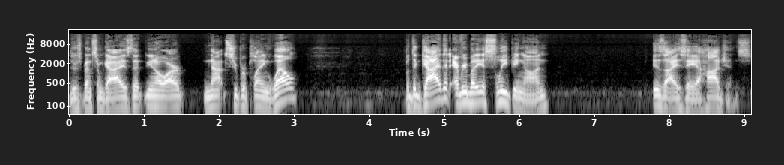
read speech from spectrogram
There's been some guys that, you know, are not super playing well. But the guy that everybody is sleeping on is Isaiah Hodgins.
